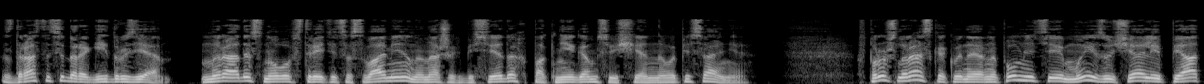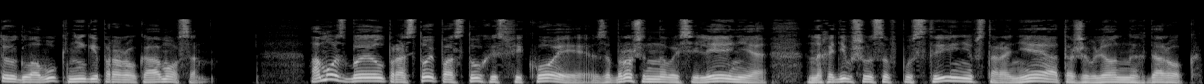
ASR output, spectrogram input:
Здравствуйте, дорогие друзья! Мы рады снова встретиться с вами на наших беседах по книгам Священного Писания. В прошлый раз, как вы, наверное, помните, мы изучали пятую главу книги пророка Амоса. Амос был простой пастух из Фикои, заброшенного селения, находившегося в пустыне в стороне от оживленных дорог.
